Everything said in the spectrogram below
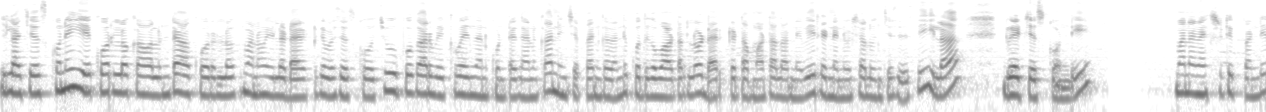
ఇలా చేసుకొని ఏ కూరలో కావాలంటే ఆ కూరలోకి మనం ఇలా డైరెక్ట్గా వేసేసుకోవచ్చు. ఉప్పు కారం ఎక్కువైంది అనుకుంటే కనుక నేను చెప్పాను కదండి కొద్దిగా వాటర్లో డైరెక్ట్ టమాటాలు అనేవి రెండు నిమిషాలు ఉంచేసేసి ఇలా గ్రేట్ చేసుకోండి. మన నెక్స్ట్ టిప్ అండి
